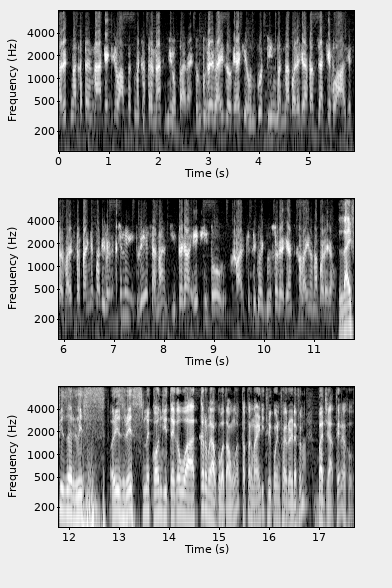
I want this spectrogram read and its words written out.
घर इतना खतरनाक है कि वो आपस में खतरनाक नहीं हो पा रहे हैं। उनको रियलाइज़ हो गया की उनको टीम बनना पड़ेगा तब जाके वो आगे सर्वाइव कर पाएँगे। पर एक्चुअली रेस है ना जीतेगा एक ही। तो हर किसी को एक दूसरे के अगेंस्ट खड़ा ही होना पड़ेगा। लाइफ इज़ अ रेस और इस रेस में कौन जीतेगा वो आकर मैं आपको बताऊँगा। तब तक 93.5 रेड एफएम बजाते रहो।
